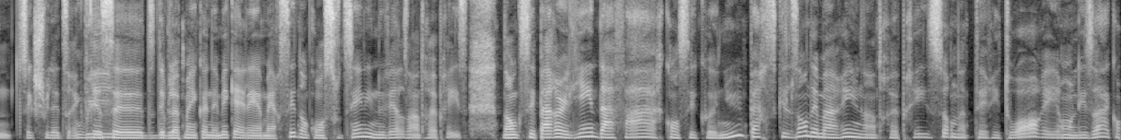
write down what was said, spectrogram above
Tu sais que je suis la directrice Oui. du développement économique à l'MRC, donc on soutient les nouvelles entreprises. Donc, c'est par un lien d'affaires qu'on s'est connus parce qu'ils ont démarré une entreprise sur notre territoire et on les a accompagnés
